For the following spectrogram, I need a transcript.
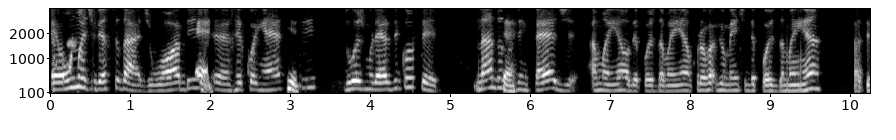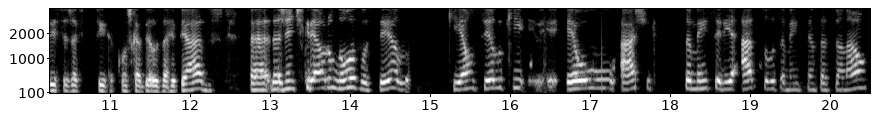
é uma diversidade. O OB é. reconhece Isso. duas mulheres em conselho. Nada certo. nos impede, amanhã ou depois da manhã, provavelmente depois da manhã, Patrícia já fica com os cabelos arrepiados, uh, da gente criar um novo selo, que é um selo que eu acho que também seria absolutamente sensacional,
